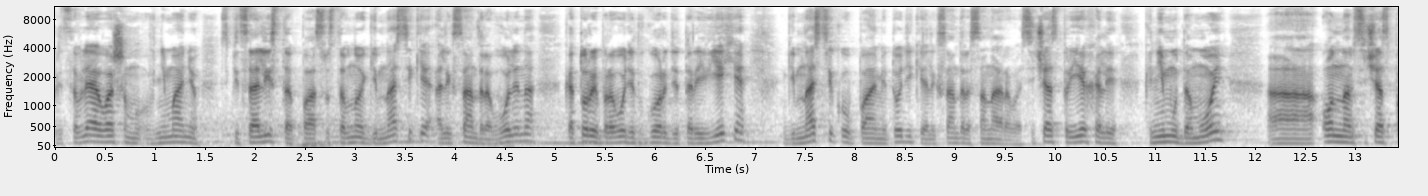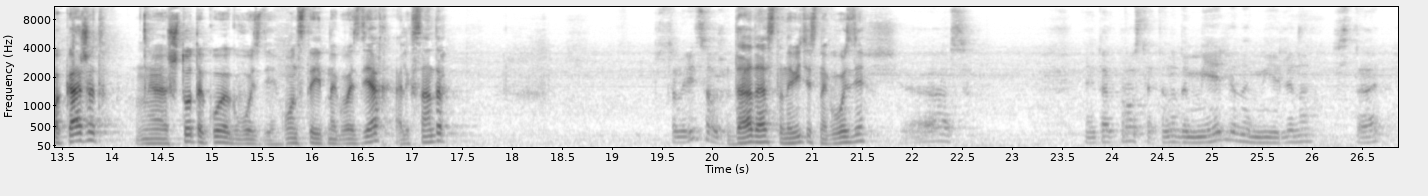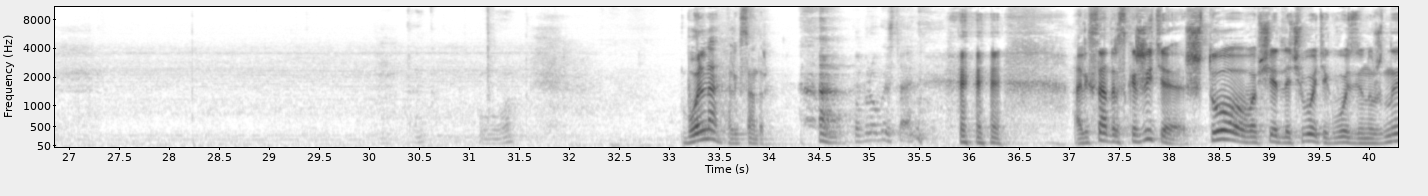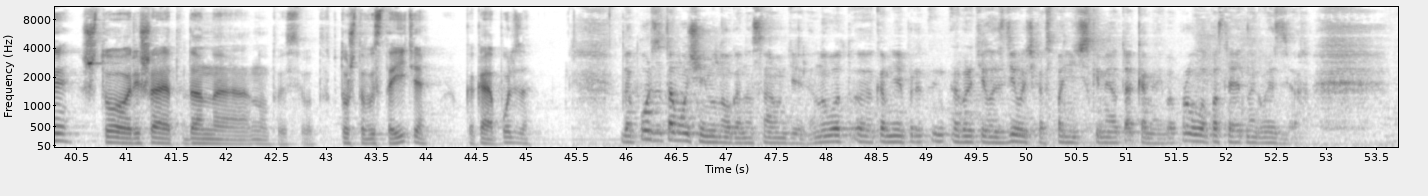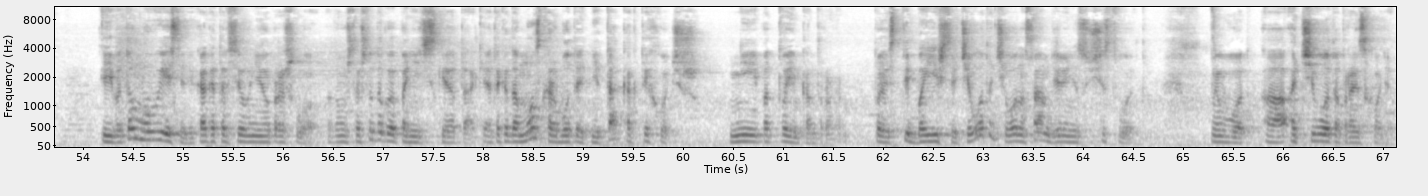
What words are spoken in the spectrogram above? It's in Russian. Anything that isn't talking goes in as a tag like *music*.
Представляю вашему вниманию специалиста по суставной гимнастике Александра Волина, который проводит в городе Таревьехе гимнастику по методике Александра Санарова. Сейчас приехали к нему домой. А, Он нам сейчас покажет, э, что такое гвозди. Он стоит на гвоздях. Александр? Становиться уже? Да, да, становитесь на гвозди. Сейчас. Не так просто. Это надо медленно, медленно встать. О. Больно, Александр? *laughs* Попробуй встань. *laughs* Александр, скажите, что вообще, для чего эти гвозди нужны? Что решает данное, ну, то есть, вот, то, что вы стоите? Какая польза? Да пользы там очень много на самом деле. Ну вот э, ко мне обратилась девочка с паническими атаками и попробовала постоять на гвоздях. И потом мы выяснили, как это все у нее прошло. Потому что что такое панические атаки? Это когда мозг работает не так, как ты хочешь, не под твоим контролем. То есть ты боишься чего-то, чего на самом деле не существует. Вот. А от чего это происходит?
